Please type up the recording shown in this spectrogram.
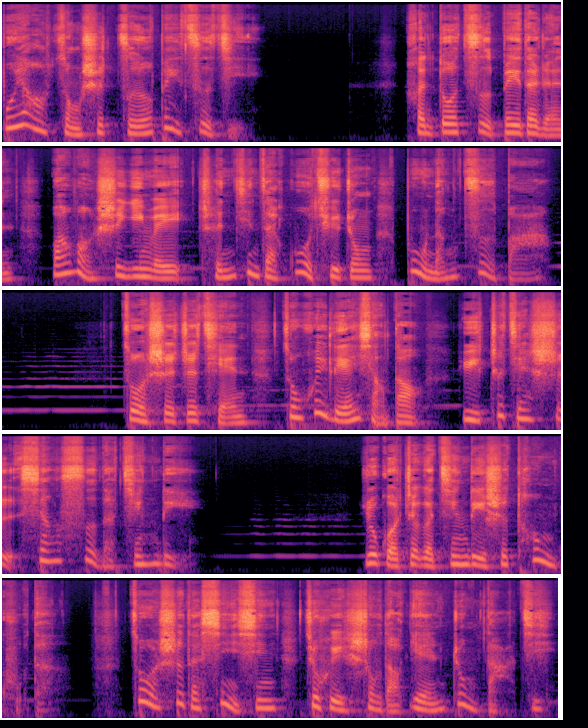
不要总是责备自己。很多自卑的人，往往是因为沉浸在过去中不能自拔，做事之前总会联想到与这件事相似的经历。如果这个经历是痛苦的，做事的信心就会受到严重打击。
